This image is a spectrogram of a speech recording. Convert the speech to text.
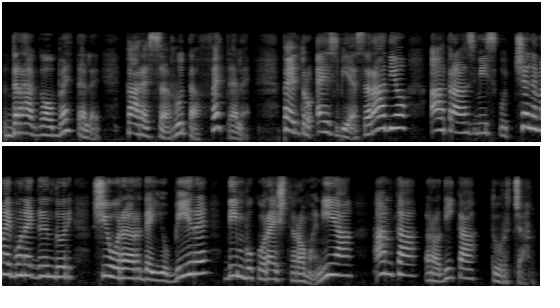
dragobetele care sărută fetele. Pentru SBS Radio a transmis cu cele mai bune gânduri și urări de iubire din București, România, Anca Rodica Turcia.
